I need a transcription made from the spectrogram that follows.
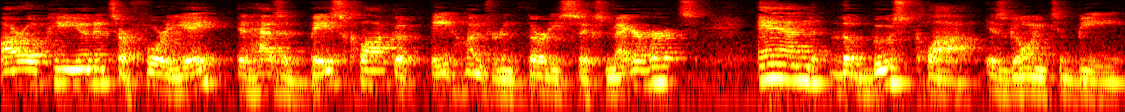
ROP units are 48. It has a base clock of 836 megahertz, and the boost clock is going to be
